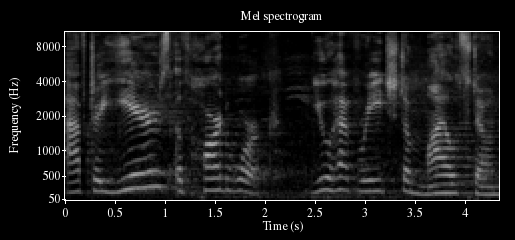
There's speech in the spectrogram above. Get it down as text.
after years of hard work, you have reached a milestone.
